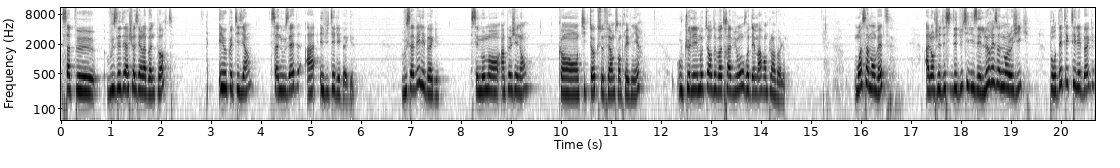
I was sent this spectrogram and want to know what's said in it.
Ça peut vous aider à choisir la bonne porte et au quotidien, ça nous aide à éviter les bugs. Vous savez, les bugs, ces moments un peu gênants, quand TikTok se ferme sans prévenir, ou que les moteurs de votre avion redémarrent en plein vol. Moi, ça m'embête, alors j'ai décidé d'utiliser le raisonnement logique pour détecter les bugs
